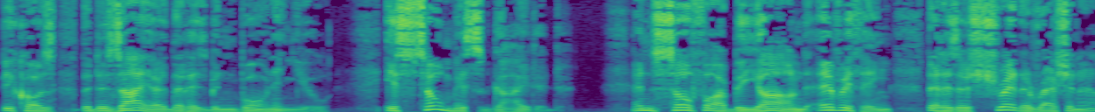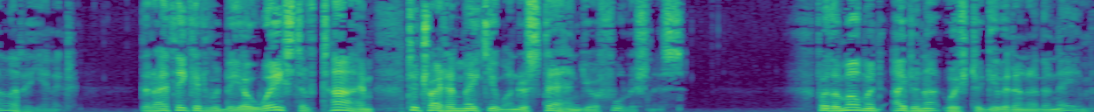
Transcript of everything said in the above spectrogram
because the desire that has been born in you is so misguided, and so far beyond everything that has a shred of rationality in it, that I think it would be a waste of time to try to make you understand your foolishness. For the moment, I do not wish to give it another name.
